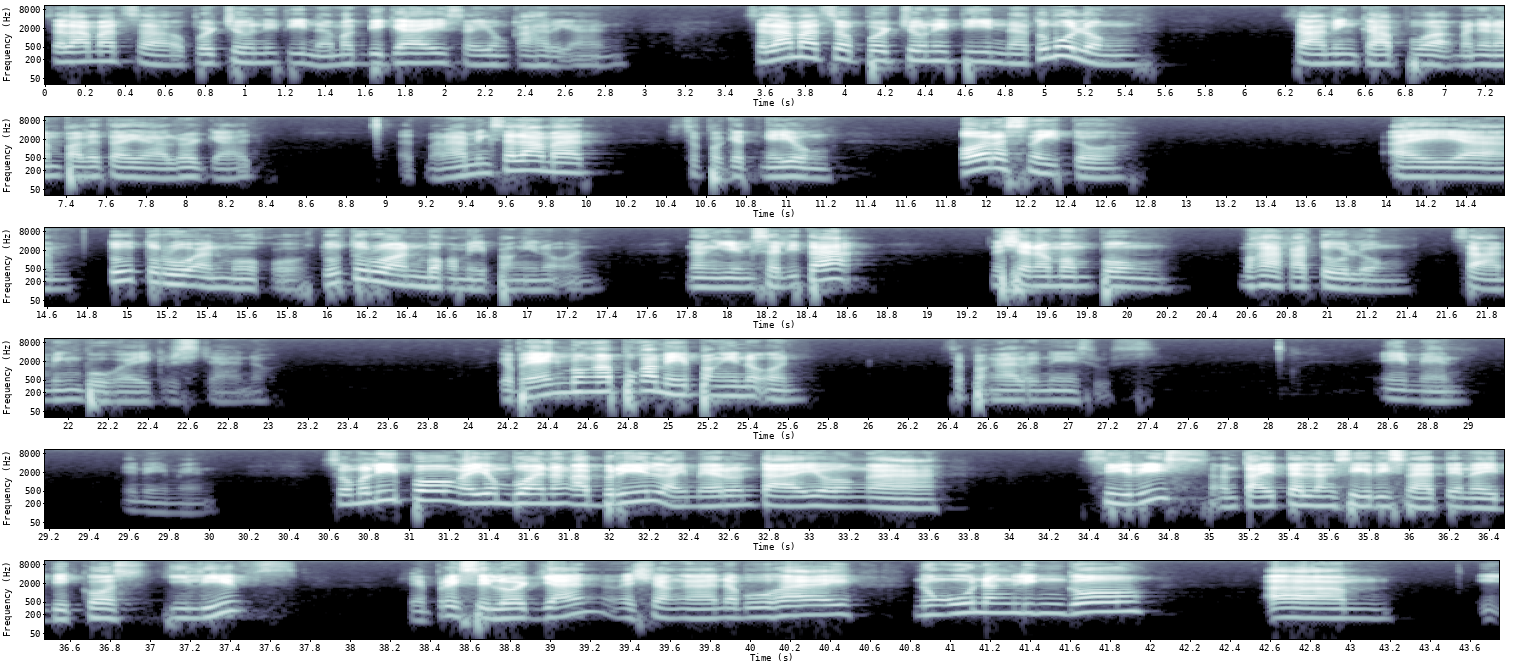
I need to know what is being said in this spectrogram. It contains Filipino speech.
Salamat sa opportunity na magbigay sa iyong kaharian. Salamat sa opportunity na tumulong sa aming kapwa mananampalataya, Lord God. At maraming salamat sapagkat ngayong oras na ito ay uh, tuturuan mo ko, tuturuan mo kami, Panginoon, ng iyong salita na siya naman pong makakatulong sa aming buhay kristyano. Gabayan mo nga po kami, Panginoon, sa pangalan ni Jesus. Amen and amen. So muli po, ngayong buwan ng Abril ay meron tayong uh, series. Ang title ng series natin ay Because He Lives. Siyempre, si Lord yan, na siyang uh, nabuhay. Nung unang linggo, um,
